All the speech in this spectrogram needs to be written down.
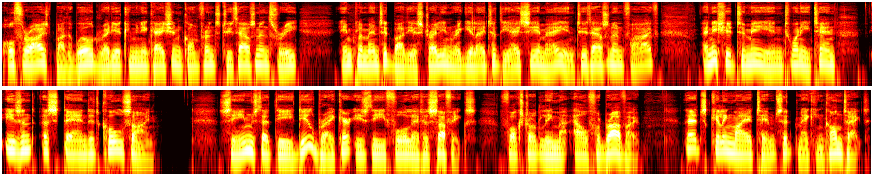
authorized by the World Radio Communication Conference 2003, implemented by the Australian regulator, the ACMA, in 2005, and issued to me in 2010, isn't a standard call sign. Seems that the deal breaker is the four letter suffix, Foxtrot Lima Alpha Bravo. That's killing my attempts at making contact.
